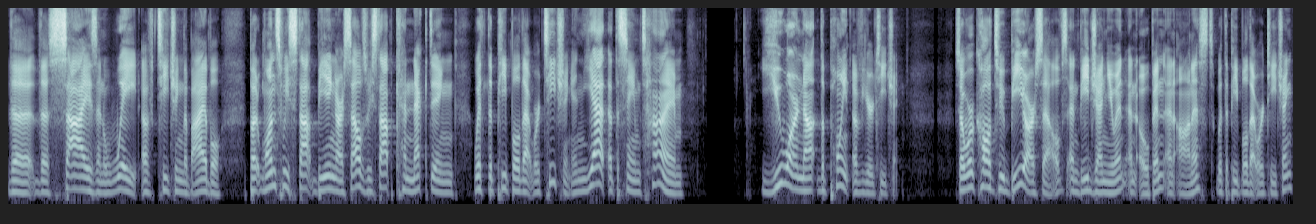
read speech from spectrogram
the the size and weight of teaching the Bible. But once we stop being ourselves, we stop connecting with the people that we're teaching. And yet at the same time, you are not the point of your teaching. So we're called to be ourselves and be genuine and open and honest with the people that we're teaching.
